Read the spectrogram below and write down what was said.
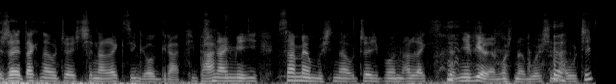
Że tak nauczyłeś się na lekcji geografii. Tak. Przynajmniej samemu się nauczyłeś, bo na lekcji to niewiele można było się nauczyć.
